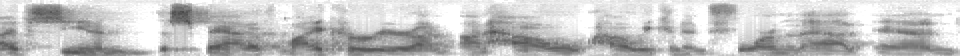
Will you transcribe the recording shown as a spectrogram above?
I've seen in the span of my career on, on how, how we can inform that. And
